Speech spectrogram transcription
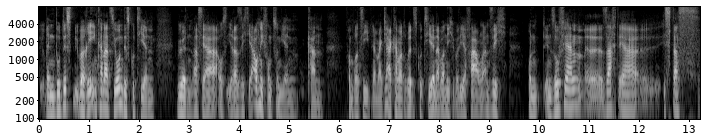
wenn Buddhisten über Reinkarnation diskutieren würden, was ja aus ihrer Sicht ja auch nicht funktionieren kann, vom Prinzip. Ich klar kann man darüber diskutieren, aber nicht über die Erfahrung an sich. Und insofern äh, sagt er, äh, ist das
